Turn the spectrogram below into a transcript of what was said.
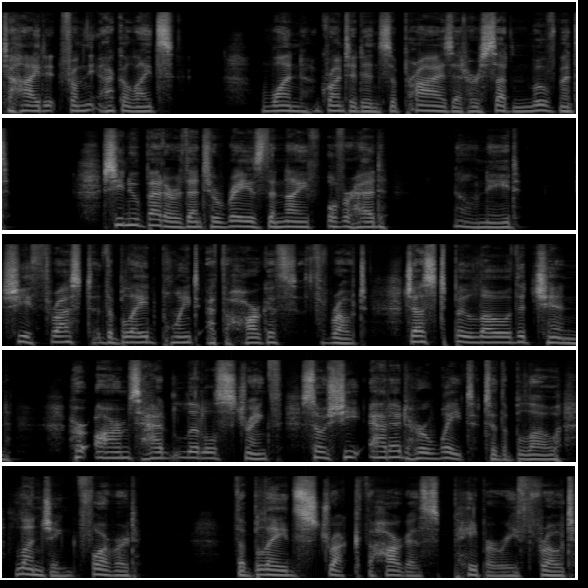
to hide it from the acolytes. One grunted in surprise at her sudden movement. She knew better than to raise the knife overhead. No need. She thrust the blade point at the Harguth's throat, just below the chin. Her arms had little strength, so she added her weight to the blow, lunging forward. The blade struck the Harguth's papery throat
